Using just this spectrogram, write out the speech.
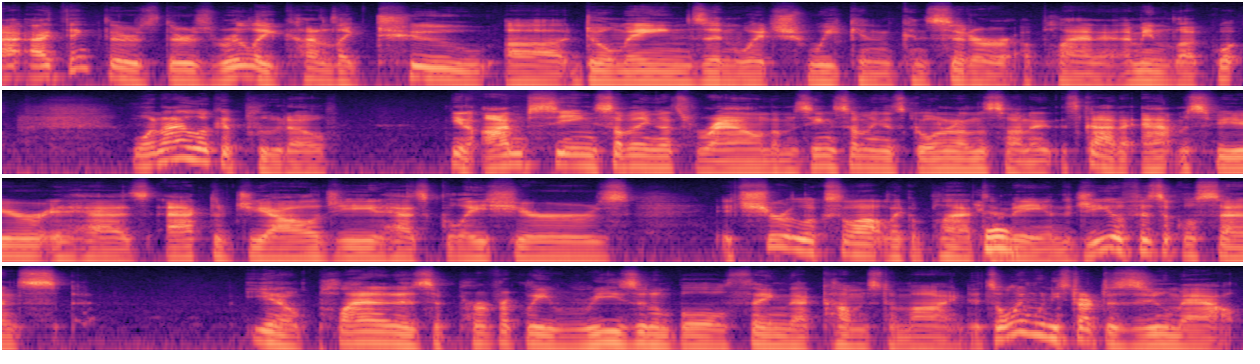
I, think there's there's really kind of like two uh, domains in which we can consider a planet. I mean, look, wh- when I look at Pluto, you know, I'm seeing something that's round. I'm seeing something that's going around the sun. It's got an atmosphere. It has active geology. It has glaciers. It sure looks a lot like a planet Sure. to me. In the geophysical sense, you know, planet is a perfectly reasonable thing that comes to mind. It's only when you start to zoom out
